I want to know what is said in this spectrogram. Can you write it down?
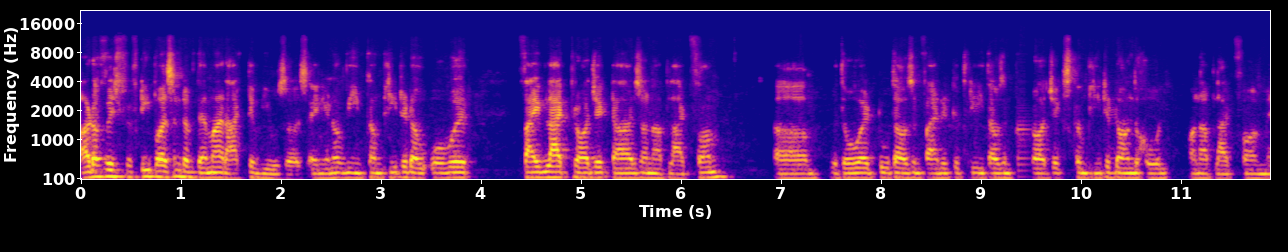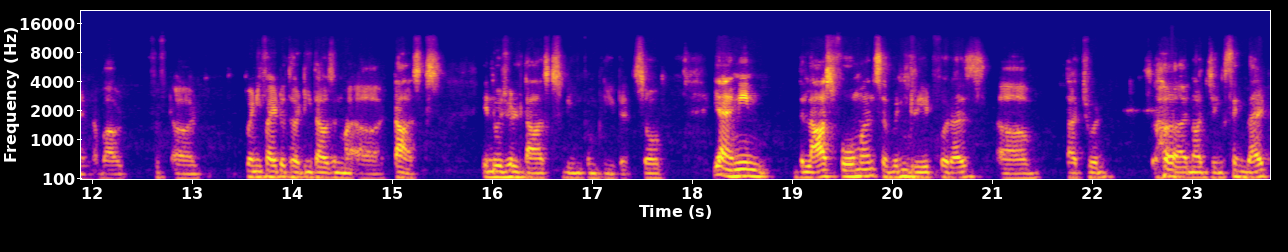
out of which 50% of them are active users and you know we've completed over 5 lakh project hours on our platform um, with over 2500 to 3000 projects completed on the whole on our platform and about 50, uh, 25 to 30000 tasks individual tasks being completed so yeah i mean the last four months have been great for us. Um, touch wood, uh, not jinxing that.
